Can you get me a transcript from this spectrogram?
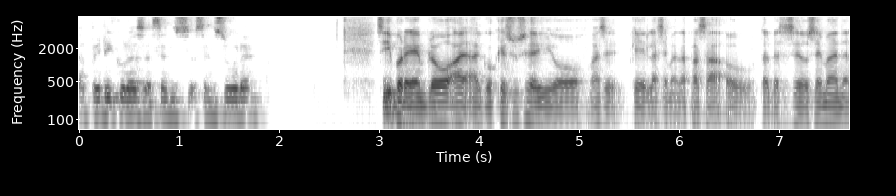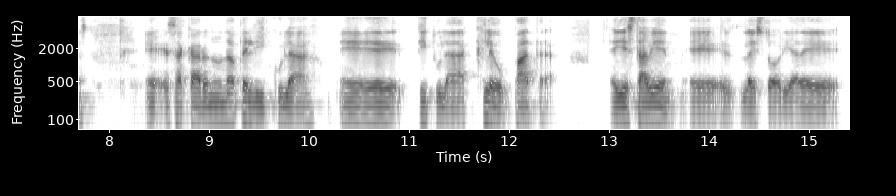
ah, películas de censura. Sí, por ejemplo, algo que sucedió hace que la semana pasada o tal vez hace dos semanas, eh, sacaron una película eh, titulada Cleopatra. Y está bien, eh, la historia de,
